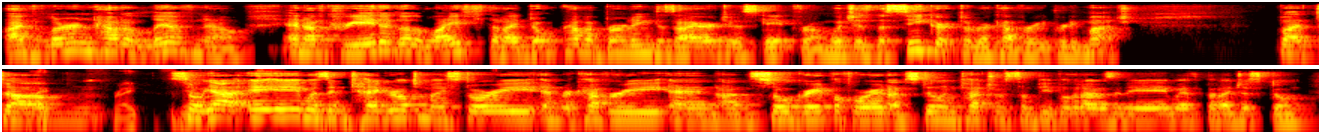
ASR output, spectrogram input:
I've learned how to live now, and I've created a life that I don't have a burning desire to escape from, which is the secret to recovery, pretty much. But um, right. so yeah, AA was integral to my story and recovery, and I'm so grateful for it. I'm still in touch with some people that I was in AA with, but I just don't.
